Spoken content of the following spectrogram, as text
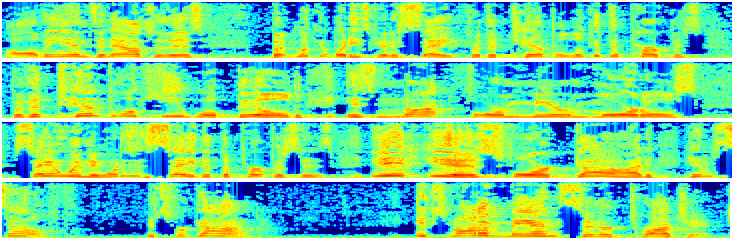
all the ins and outs of this. But look at what he's going to say. For the temple, look at the purpose. For the temple he will build is not for mere mortals. Say it with me. What does it say that the purpose is? It is for God himself. It's for God. It's not a man centered project.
